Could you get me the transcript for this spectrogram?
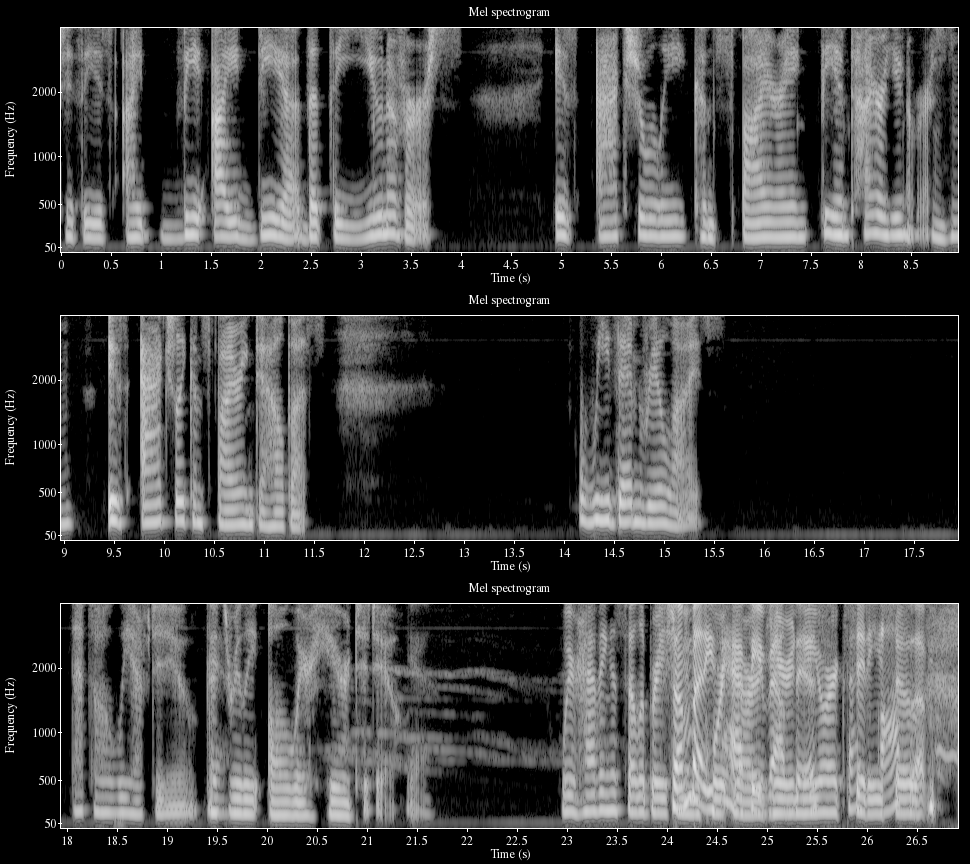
to these I the idea that the universe is actually conspiring the entire universe Mhm. is actually conspiring to help us. We then realize that's all we have to do. That's really all we're here to do. Yeah. We're having a celebration. Somebody's happy about here in this. New York That's City. So awesome.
